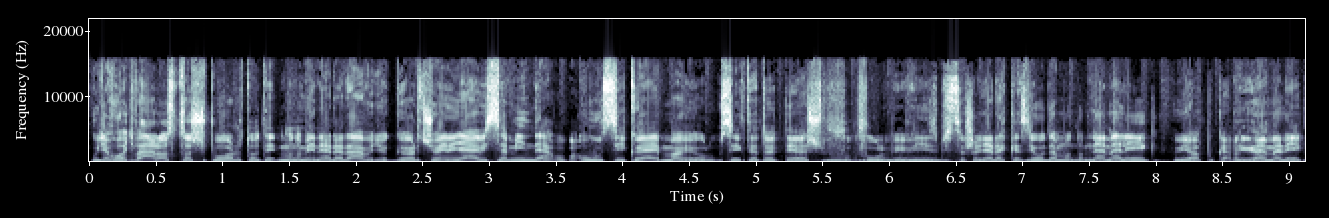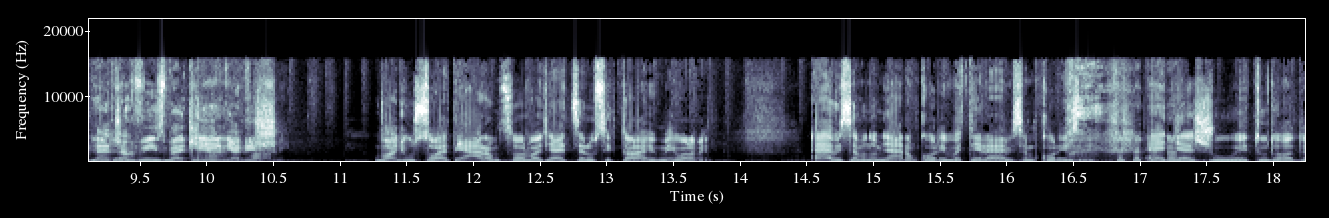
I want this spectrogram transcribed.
Ugye hogy választ a sportot? Én Mondom, én erre rá vagyok görcső, én egy elviszem mindenhova. Úszik, nagyon jól úszik. Tehát 5 éves fu- full víz biztos a gyerek, ez jó, de mondom, nem elég. Hülye apukának, nem elég. Ne csak vízbe, jégen is. valami. Vagy úszolheti háromszor, vagy ha egyszer úszik, találjunk még valamit. Elviszem, mondom, nyáron kori, vagy télen elviszem korizni. Egyensúly, tudod,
